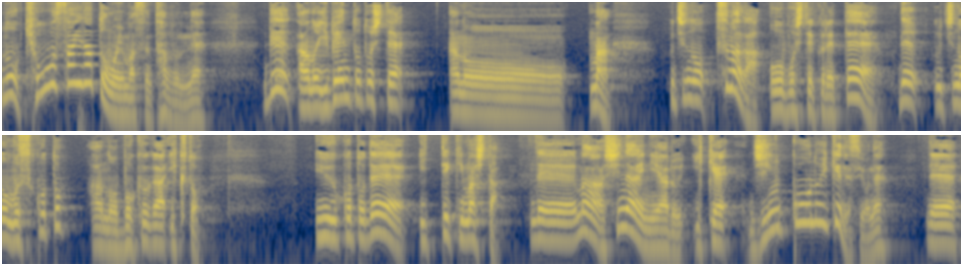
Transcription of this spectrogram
の共催だと思いますね、多分ね。で、あの、イベントとして、あのーまあ、うちの妻が応募してくれて、で、うちの息子と、あの、僕が行くと。いうことで行ってきました。で、まあ、市内にある池、人工の池ですよね。で、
